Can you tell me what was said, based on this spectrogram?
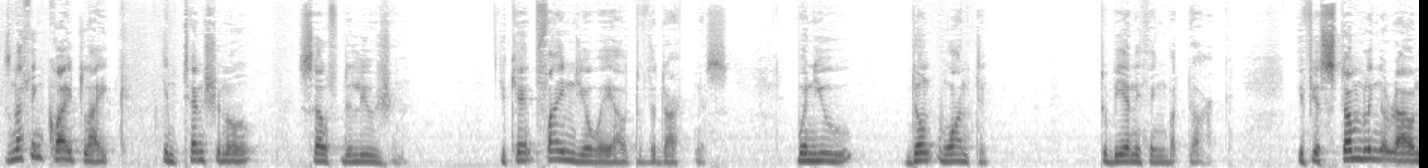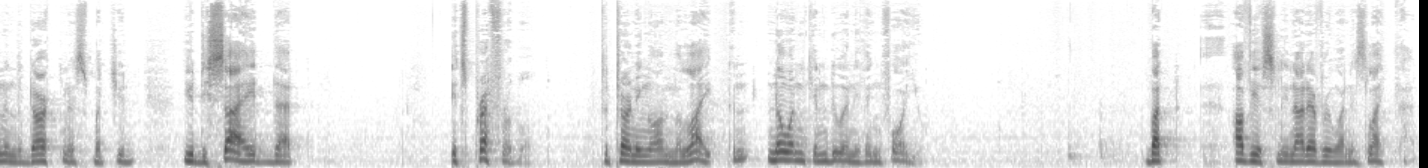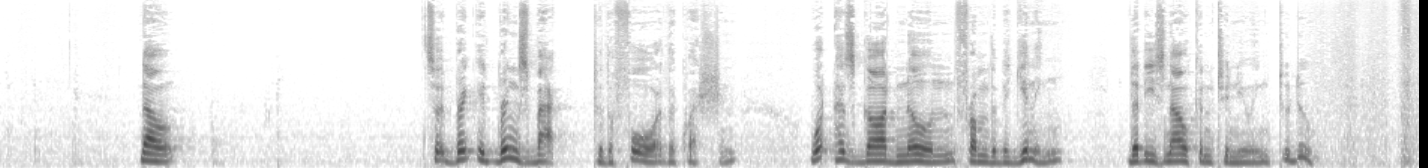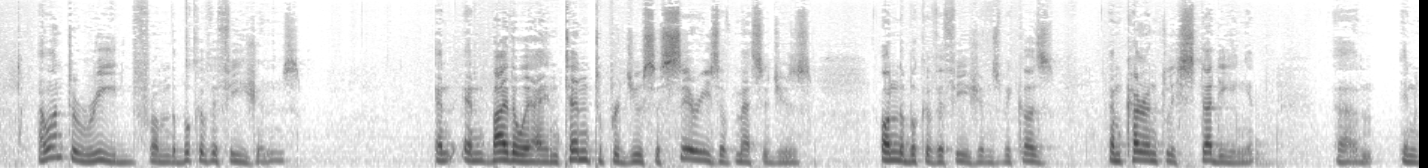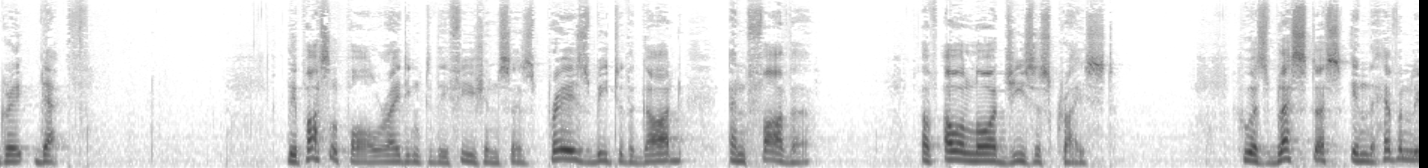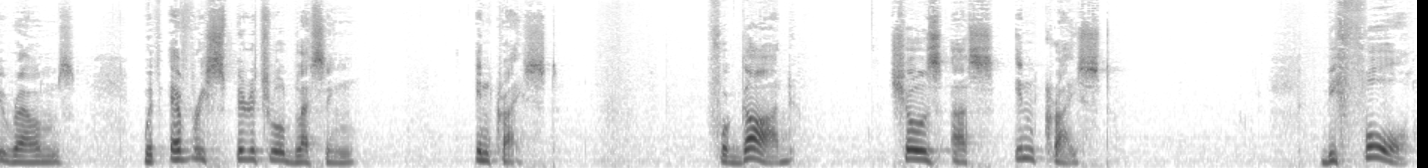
There's nothing quite like intentional self delusion. You can't find your way out of the darkness when you don't want it to be anything but dark. If you're stumbling around in the darkness, but you you decide that it's preferable to turning on the light, then no one can do anything for you. But obviously, not everyone is like that. Now, so it, bring, it brings back to the fore the question what has God known from the beginning that He's now continuing to do? I want to read from the book of Ephesians and, and by the way, I intend to produce a series of messages on the book of Ephesians because I'm currently studying it um, in great depth. The Apostle Paul, writing to the Ephesians, says, Praise be to the God and Father of our Lord Jesus Christ, who has blessed us in the heavenly realms with every spiritual blessing in Christ. For God chose us in Christ before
